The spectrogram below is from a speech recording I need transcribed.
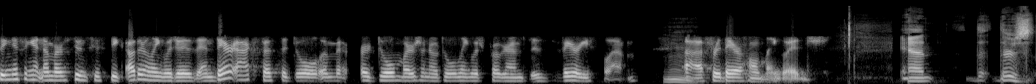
significant number of students who speak other languages, and their access to dual or dual immersion or dual language programs is very slim uh, for their home language. And th- there's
